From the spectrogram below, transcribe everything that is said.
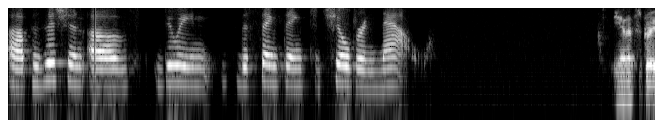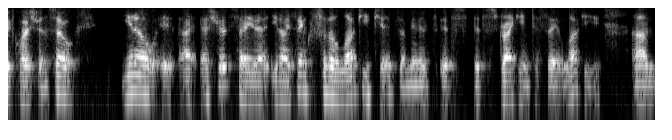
uh, position of doing the same thing to children now? Yeah, that's a great question. So, you know, it, I, I should say that you know I think for the lucky kids, I mean it's it's it's striking to say lucky. Um,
